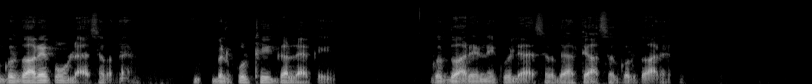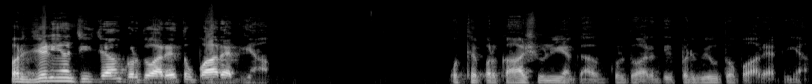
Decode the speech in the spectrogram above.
ਗੁਰਦੁਆਰੇ ਕੌਣ ਲੈ ਸਕਦਾ? ਹੈ ਬਿਲਕੁਲ ਠੀਕ ਗੱਲ ਹੈ ਕਿ ਗੁਰਦੁਆਰੇ ਨਹੀਂ ਕੋਈ ਲੈ ਸਕਦਾ, ਇਤਿਹਾਸਕ ਗੁਰਦੁਆਰੇ। ਪਰ ਜਿਹੜੀਆਂ ਚੀਜ਼ਾਂ ਗੁਰਦੁਆਰੇ ਤੋਂ ਬਾਹਰ ਹੈਗੀਆਂ, ਉੱਥੇ ਪ੍ਰਕਾਸ਼ ਵੀ ਨਹੀਂ ਹੈਗਾ, ਗੁਰਦੁਆਰੇ ਦੀ ਪਰਵਿਊ ਤੋਂ ਬਾਹਰ ਹੈਗੀਆਂ।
